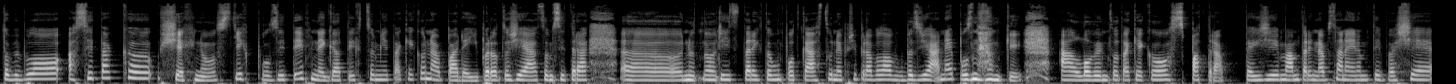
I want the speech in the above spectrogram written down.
to by bylo asi tak eh, všechno z těch pozitiv, negativ, co mě tak jako napadají, protože já jsem si teda uh, nutno říct tady k tomu podcastu nepřipravila vůbec žádné poznámky a lovím to tak jako z patra. Takže mám tady napsané jenom ty vaše,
